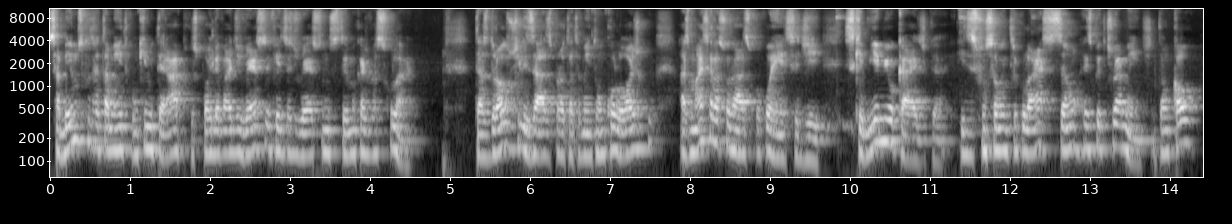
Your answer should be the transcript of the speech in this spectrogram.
Sabemos que o tratamento com quimioterápicos pode levar a diversos efeitos adversos no sistema cardiovascular. Das drogas utilizadas para o tratamento oncológico, as mais relacionadas com a ocorrência de isquemia miocárdica e disfunção ventricular são, respectivamente. Então, qual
